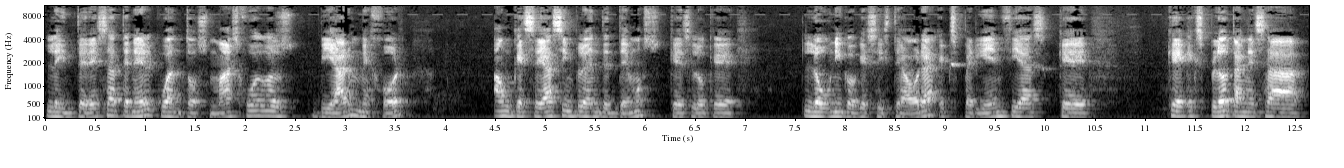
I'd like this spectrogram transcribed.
le interesa tener cuantos más juegos VR mejor, aunque sea simplemente demos, que es lo que lo único que existe ahora, experiencias que, que explotan esa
